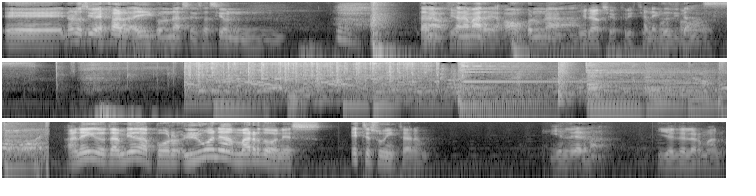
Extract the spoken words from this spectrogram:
Eh, no los iba a dejar ahí con una sensación tan, a- Cristian. tan amarga. Vamos con una Gracias, Cristian, por anécdotita favor. más. Anécdota enviada por Luana Mardones. Este es su Instagram. Y el del hermano. y el del hermano.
